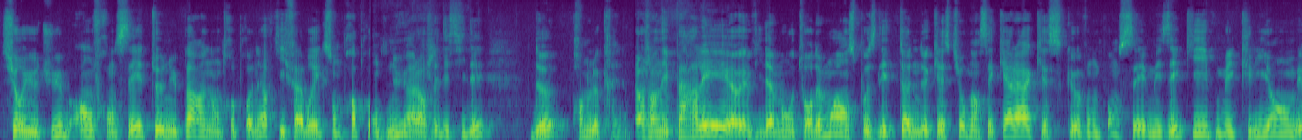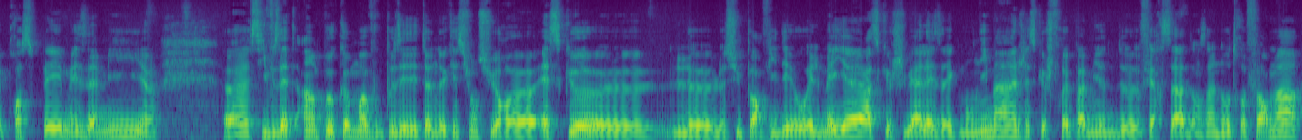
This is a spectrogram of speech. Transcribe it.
sur YouTube en français, tenu par un entrepreneur qui fabrique son propre contenu. Alors j'ai décidé de prendre le créneau. Alors j'en ai parlé euh, évidemment autour de moi, on se pose des tonnes de questions dans ces cas-là. Qu'est-ce que vont penser mes équipes, mes clients, mes prospects, mes amis euh, si vous êtes un peu comme moi, vous posez des tonnes de questions sur euh, est-ce que euh, le, support vidéo est le meilleur? Est-ce que je suis à l'aise avec mon image? Est-ce que je ferais pas mieux de faire ça dans un autre format?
